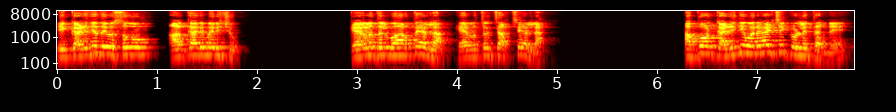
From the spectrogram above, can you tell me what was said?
ഈ കഴിഞ്ഞ ദിവസവും ആൾക്കാർ മരിച്ചു. കേരളത്തിൽ വാർത്തയല്ല കേരളത്തിൽ ചർച്ചയല്ല. അപ്പോൾ കഴിഞ്ഞ ഒരാഴ്ചക്കുള്ളിൽ തന്നെ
